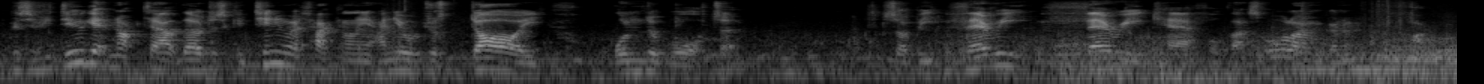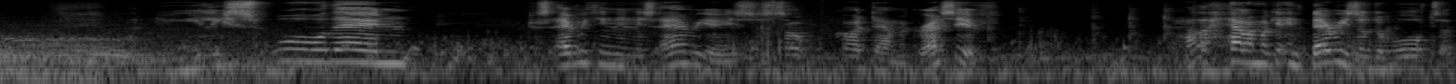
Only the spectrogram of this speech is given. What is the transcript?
because if you do get knocked out, they'll just continue attacking you and you'll just die underwater. So be very, very careful. That's all I'm gonna. Fuck. I nearly swore then. Because everything in this area is just so goddamn aggressive. How the hell am I getting berries underwater?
